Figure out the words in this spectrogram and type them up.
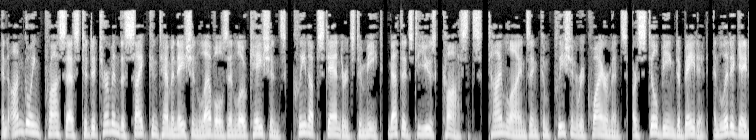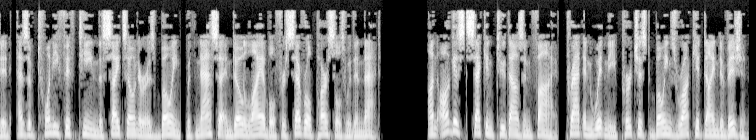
An ongoing process to determine the site contamination levels and locations, cleanup standards to meet, methods to use, costs, timelines, and completion requirements are still being debated and litigated. As of 2015, the site's owner is Boeing, with NASA and DOE liable for several parcels within that. On August 2, 2005, Pratt & Whitney purchased Boeing's Rocketdyne division,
